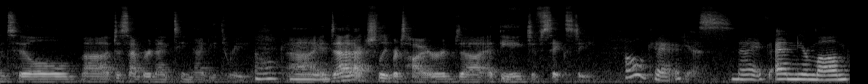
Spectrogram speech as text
until uh, December 1993, Okay. uh, and Dad actually retired uh, at the age of 60. Oh, okay. Yes. Nice. And your mom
